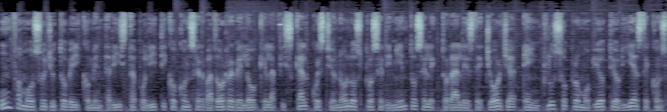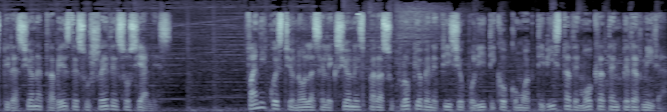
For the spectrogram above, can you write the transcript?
un famoso youtuber y comentarista político conservador reveló que la fiscal cuestionó los procedimientos electorales de Georgia e incluso promovió teorías de conspiración a través de sus redes sociales. Fanny cuestionó las elecciones para su propio beneficio político como activista demócrata empedernida.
